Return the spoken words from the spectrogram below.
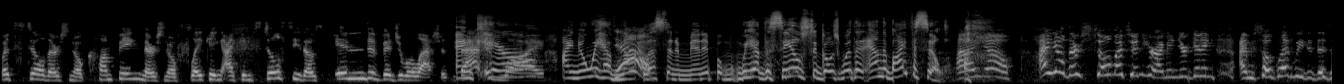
but still there's no clumping, there's no flaking. I can still see those individual lashes. And That is Carol, why. I know we have not less than a minute, but we have the Cils that goes with it and the bifacil. I know. I know there's so much in here. I mean, you're getting I'm so glad we did this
